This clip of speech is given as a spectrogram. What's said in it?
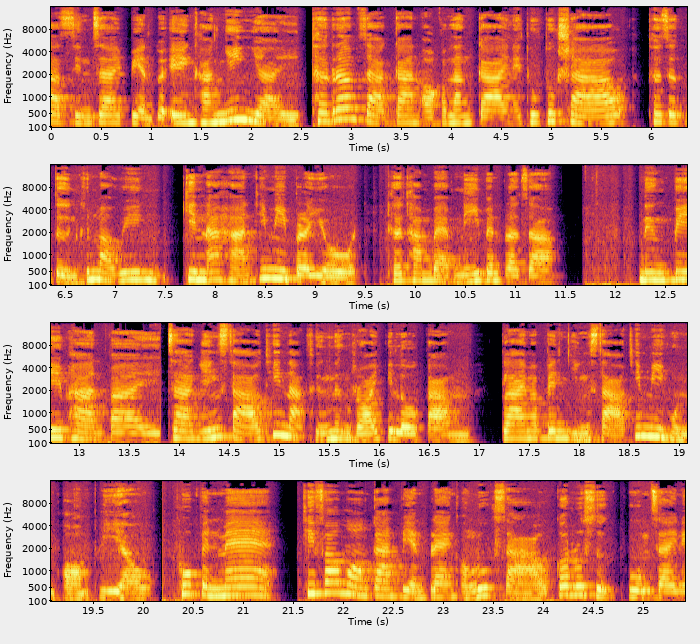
ตัดสินใจเปลี่ยนตัวเองครั้งยิ่งใหญ่ เธอเริ่มจากการออกกำลังกายในทุกๆเช้า เธอจะตื่นขึ้นมาวิ่ง กินอาหารที่มีประโยชน์ เธอทำแบบนี้เป็นประจำหนึ่งปีผ่านไป จากหญิงสาวที่หนักถึง 100 กิโลกรัม กลายมาเป็นหญิงสาวที่มีหุ่นผอมเพรียว ผู้เป็นแม่ที่เฝ้ามองการเปลี่ยนแปลงของลูกสาวก็รู้สึกภูมิใจใน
